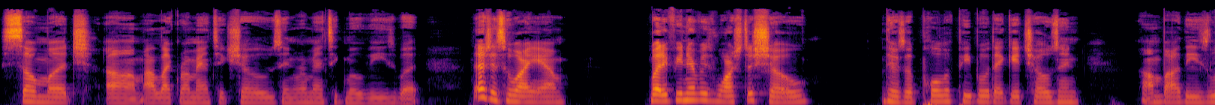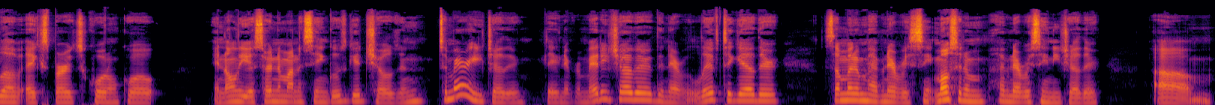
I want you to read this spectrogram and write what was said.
so much. Um, I like romantic shows and romantic movies, but that's just who I am. But if you never watched the show, there's a pool of people that get chosen um, by these love experts, quote unquote, and only a certain amount of singles get chosen to marry each other. They've never met each other. They never lived together. Some of them have never seen. Most of them have never seen each other. Um,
